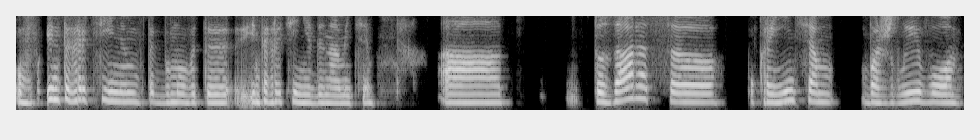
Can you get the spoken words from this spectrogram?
в інтеграційним, так би мовити, інтеграційній динаміці. А, то зараз е, українцям важливо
